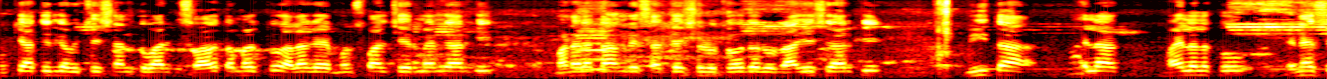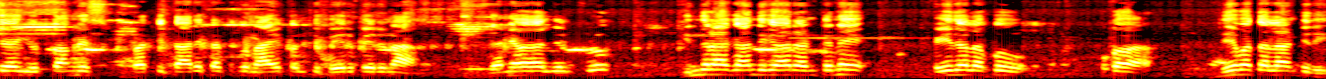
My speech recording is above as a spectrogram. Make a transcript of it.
ముఖ్య అతిథిగా విచ్చేసినందుకు వారికి స్వాగతం పలుకుతూ అలాగే మున్సిపల్ చైర్మన్ గారికి మండల కాంగ్రెస్ అధ్యక్షుడు సోదరు రాజేష్ గారికి మిగతా మహిళా మహిళలకు ఎన్ఎస్ఏ యూత్ కాంగ్రెస్ ప్రతి కార్యకర్తకు నాయకునికి పేరు పేరున ధన్యవాదాలు తెలుపుతూ ఇందిరాగాంధీ గారు అంటేనే పేదలకు ఒక దేవత లాంటిది.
